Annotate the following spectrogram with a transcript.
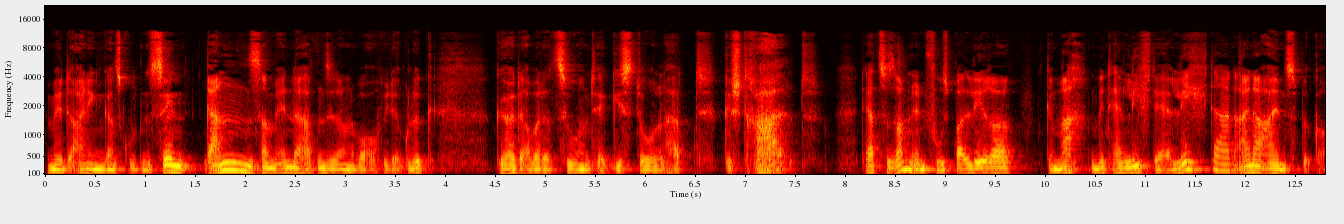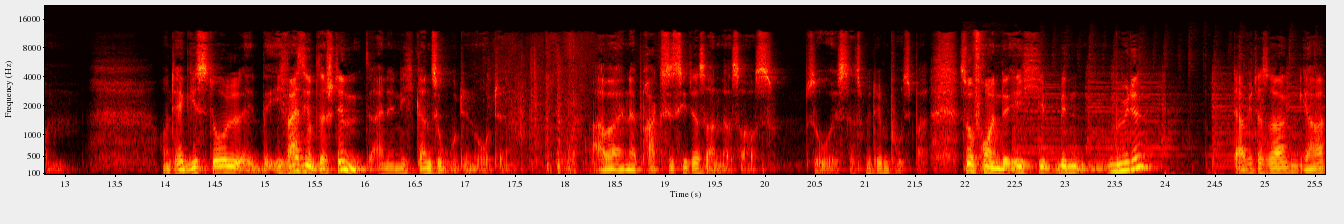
mit einigen ganz guten Szenen. Ganz am Ende hatten sie dann aber auch wieder Glück, gehörte aber dazu und Herr Gistol hat gestrahlt. Der hat zusammen den Fußballlehrer gemacht mit Herrn Lichter. Herr Lichter hat eine Eins bekommen. Und Herr Gistol, ich weiß nicht, ob das stimmt, eine nicht ganz so gute Note. Aber in der Praxis sieht das anders aus. So ist das mit dem Fußball. So, Freunde, ich bin müde. Darf ich das sagen? Ja.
